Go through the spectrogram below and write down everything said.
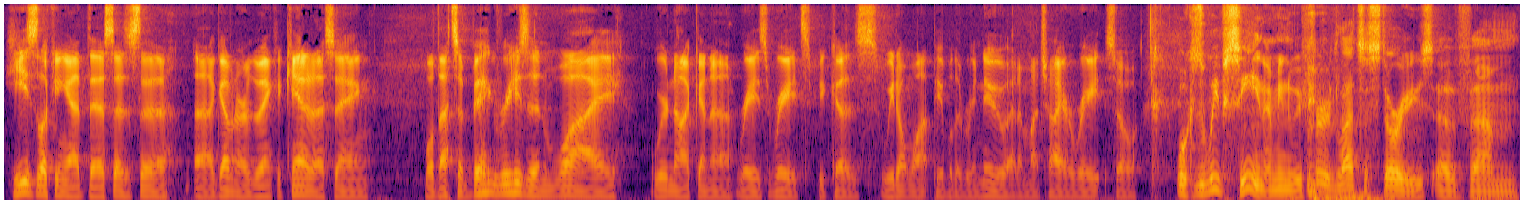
he's looking at this as the uh, governor of the Bank of Canada, saying, "Well, that's a big reason why." We're not going to raise rates because we don't want people to renew at a much higher rate. So, Well, because we've seen, I mean, we've heard lots of stories of, um,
